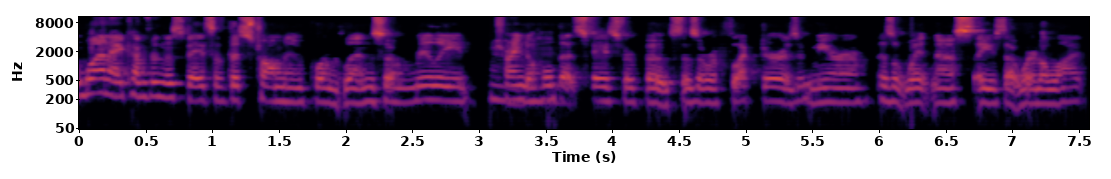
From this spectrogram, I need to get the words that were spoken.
one, I come from the space of this trauma informed lens. So I'm really mm-hmm. trying to hold mm-hmm. that space for folks as a reflector, as a mirror, as a witness. I use that word a lot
